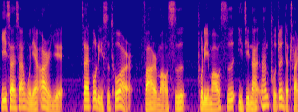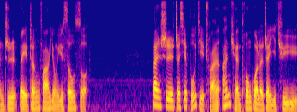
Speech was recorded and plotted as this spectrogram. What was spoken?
一三三五年二月，在布里斯托尔、法尔茅斯、普利茅斯以及南安普顿的船只被征发用于搜索。但是这些补给船安全通过了这一区域，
